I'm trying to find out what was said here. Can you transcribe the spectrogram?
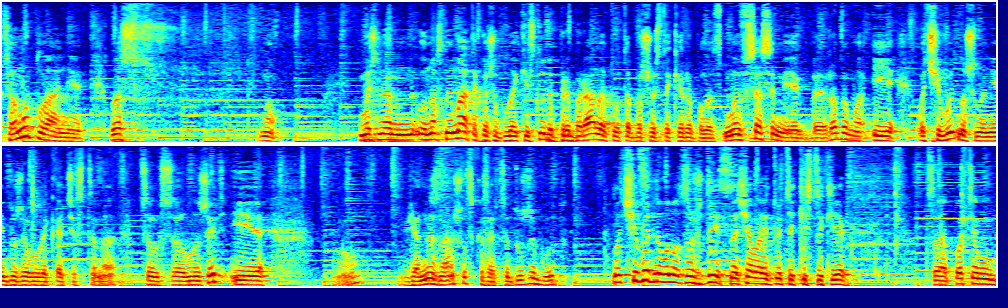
в цьому плані у нас ну. Ми ж не, у нас немає такого, щоб були якісь люди прибирали тут або щось таке робили. Ми все самі якби робимо. І очевидно, що на ній дуже велика частина цього всього лежить. І ну, я не знаю, що сказати, це дуже good. Ну, очевидно, воно завжди спочатку йдуть якісь такі, як це, а потім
